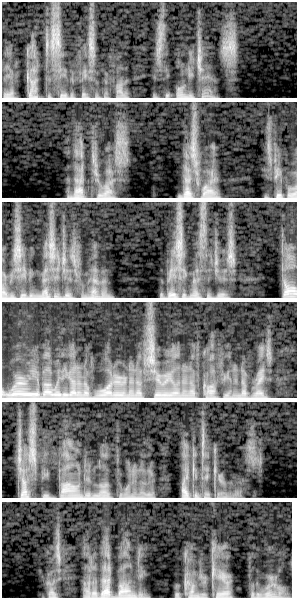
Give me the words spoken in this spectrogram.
They have got to see the face of their Father. It's the only chance. And that through us. That's why these people who are receiving messages from heaven, the basic message is don't worry about whether you got enough water and enough cereal and enough coffee and enough rice. Just be bound in love to one another. I can take care of the rest. Because out of that bonding will come your care for the world.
